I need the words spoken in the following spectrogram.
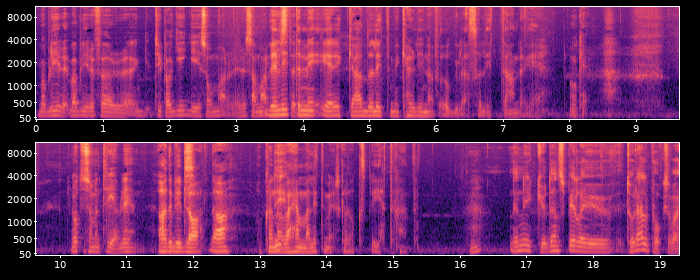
Vad blir, det, vad blir det för eh, typ av gig i sommar? Är det samma Det är lite med Erik Gadd och lite med Carolina af Ugglas och lite andra grejer. Okej. Låter som en trevlig... Ja, det blir Mix. bra. Ja, och kunna Det- vara hemma lite mer ska också bli jätteskönt. Den är kul. Den spelar ju Torell på också, va?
